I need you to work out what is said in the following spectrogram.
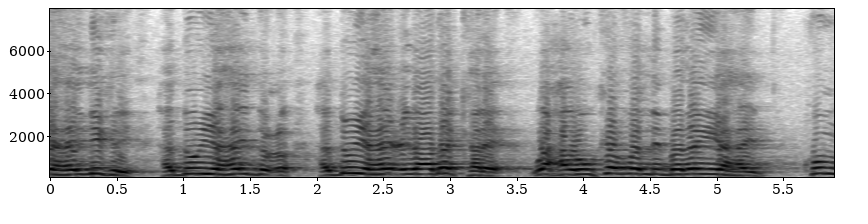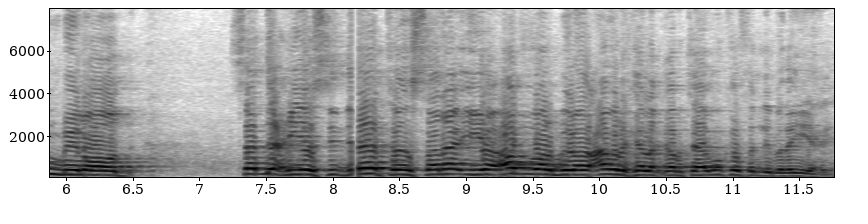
yahay dikri hadduu yahay duco hadduu yahay cibaado kale waxa uu ka fadli badan yahay kun bilood saddex iyo siddeetan sano iyo afar bilood camalka la qabtaa buu ka fadli badan yahay.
